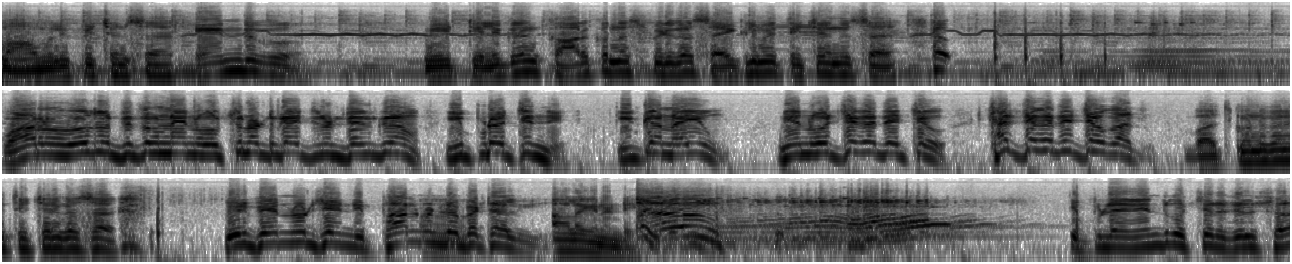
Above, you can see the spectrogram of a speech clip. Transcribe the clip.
మామూలు ఇప్పించండి సార్. ఎందుకు? మీ టెలిగ్రామ్ కారు కన్నా స్పీడ్గా సైకిల్ మీద తెచ్చాను సార్. వారం రోజుల క్రితం నేను వస్తున్నట్టుగా ఇచ్చిన టెలిగ్రామ్ ఇప్పుడు వచ్చింది ఇంకా నయం. నేను వచ్చాక తెచ్చావు. చచ్చాక తెచ్చావు కాదు. బతుకుండగానే తెచ్చాను కదా సార్. వీడి పేరు నోట్ చేయండి పార్లమెంట్లో పెట్టాలి. అలాగేనండి! ఇప్పుడు నేను ఎందుకు వచ్చానో తెలుసా?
